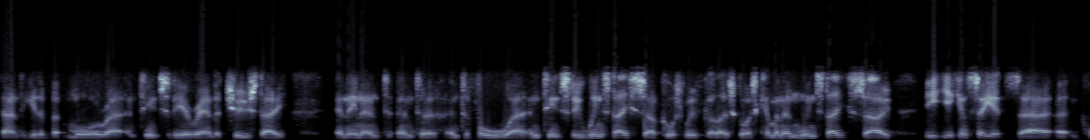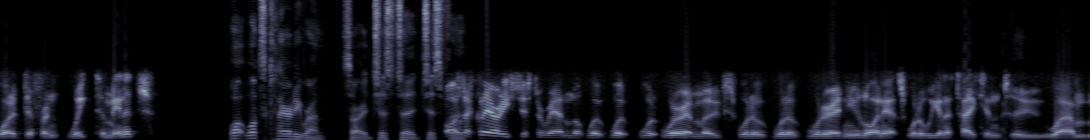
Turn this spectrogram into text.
starting to get a bit more uh, intensity around a Tuesday, and then into into, into full uh, intensity Wednesday. So of course we've got those guys coming in Wednesday. So you, you can see it's uh, quite a different week to manage. What what's a clarity run? Sorry, just to just for. Oh, so clarity's just around look, what what what, are our moves? What are what are, what are our new lineouts? What are we going to take into um,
